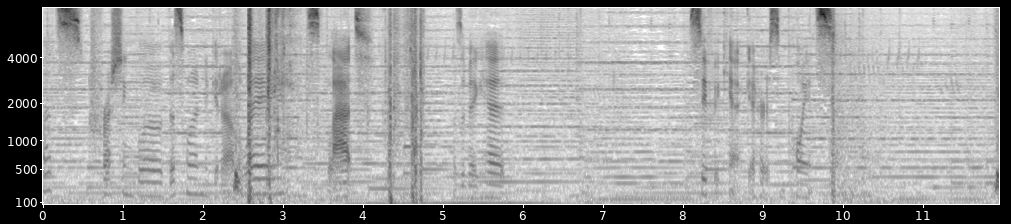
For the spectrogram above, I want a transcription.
Let's crushing blow this one to get out of the way. Splat. A big hit. Let's see if we can't get her some points. I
